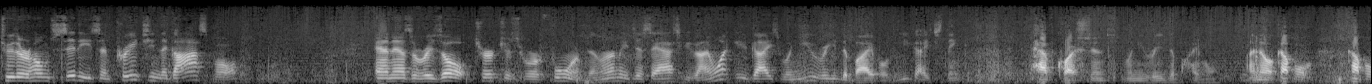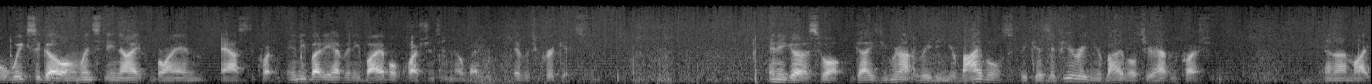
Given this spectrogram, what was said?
to their home cities and preaching the gospel. And as a result, churches were formed. And let me just ask you, I want you guys, when you read the Bible, do you guys think, have questions when you read the Bible? I know a couple a couple of weeks ago on Wednesday night, Brian asked the question, anybody have any Bible questions? And nobody. It was crickets. And he goes, well, guys, you're not reading your Bibles because if you're reading your Bibles, you're having questions. And I'm like,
